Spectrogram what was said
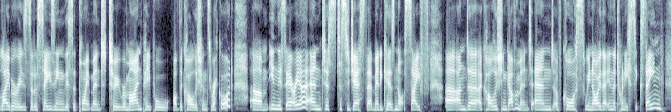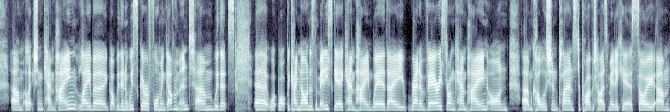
Labor is sort of seizing this appointment to remind people of the coalition's record um, in this area and just to suggest that Medicare is not safe uh, under a coalition government. And of course, we know that in the 2016 um, election campaign, Labor got within a whisker of forming government um, with its uh, what, what became known as the Mediscare campaign, where they ran a very strong campaign on um, coalition plans to privatise Medicare. So um,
